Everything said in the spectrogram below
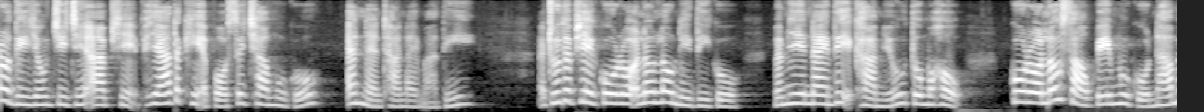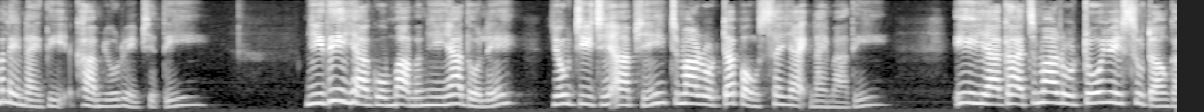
တို့သည်ယုံကြည်ခြင်းအပြင်ဖျားသခင်အပေါ်စိတ်ချမှုကိုအနှံထားနိုင်ပါသည်အထူးသဖြင့်ကိုရောအလုံးလုံးနေသည်ကိုမမြင်နိုင်သည့်အခါမျိုးသို့မဟုတ်ကိုရောလှုပ်ဆောင်ပေးမှုကိုနားမလည်နိုင်သည့်အခါမျိုးတွင်ဖြစ်သည်မြည်သည့်အရာကိုမှမမြင်ရတော့လေယုံကြည်ခြင်းအပြင်ကျမတို့ဓာတ်ပုံဆက်ရိုက်နိုင်ပါသည်ဤအရာကကျမတို့တိုး၍ဆုတောင်းက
